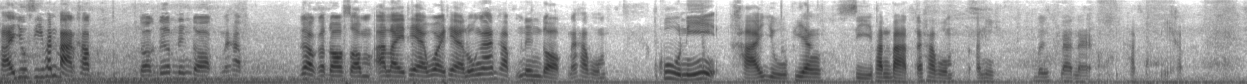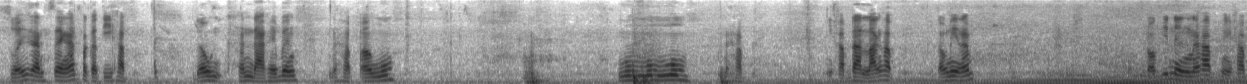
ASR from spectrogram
ขายอยู่สี่พันบาทครับดอกเดิมหนึ่งดอกนะครับแล้วก็ดอกซ่อมอะไรแท้ไว้แท้โรงงานครับหนึ่งดอกนะครับผมคู่นี้ขายอยู่เพียง 4,000 บาทนะครับผม อันนี้เบิ้องด้านหน้าครับนี่ครับ สวยกันใส่งานปกติครับ เดี๋ยวหันดากให้เบิ้องนะครับ เอางุ้ม งุ้มงุ้มงุ้มนะครับนี่ครับด้านหลังครับตรงนี้นะดอกที่หนึ่งนะครับนี่ครับ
